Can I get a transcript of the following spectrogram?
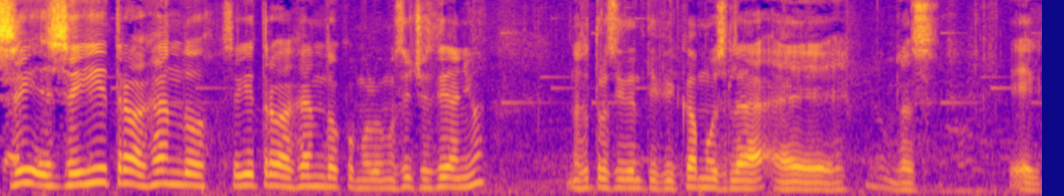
Sí, seguir trabajando, seguir trabajando como lo hemos hecho este año. Nosotros identificamos eh, las, eh,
